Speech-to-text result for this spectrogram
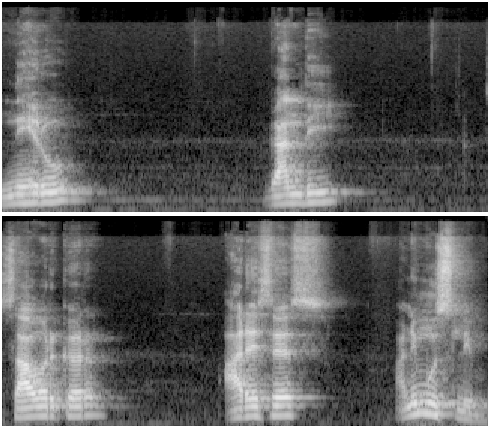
Nehru Gandhi Savarkar R S S आणि मुस्लिम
